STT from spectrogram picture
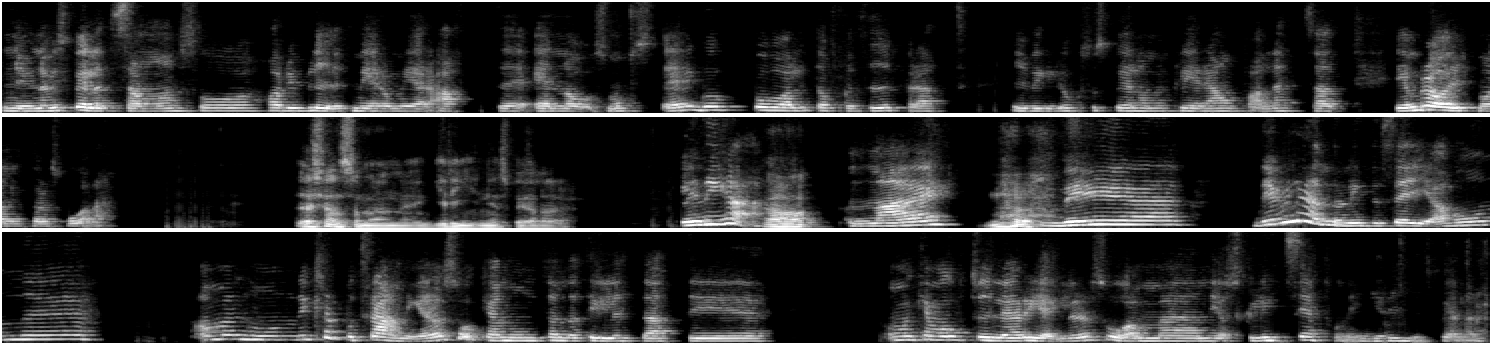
nu när vi spelar tillsammans så har det blivit mer och mer att eh, en av oss måste gå upp och vara lite offensiv för att vi vill ju också spela med fler i anfallet så att det är en bra utmaning för oss båda. Det känns som en grinig spelare. Linnea? Ja, Nej, det, det vill jag ändå inte säga. Hon, eh, ja, men hon, det är klart på träningar och så kan hon tända till lite att det ja, man kan vara otydliga regler och så, men jag skulle inte säga att hon är en grinig spelare.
